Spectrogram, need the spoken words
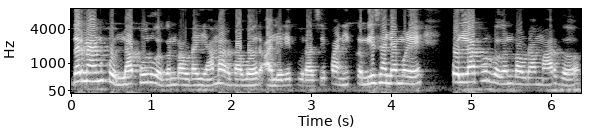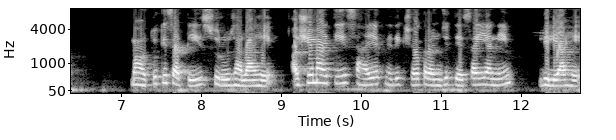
दरम्यान कोल्हापूर गगनबावडा या मार्गावर आलेले पुराचे पाणी कमी झाल्यामुळे कोल्हापूर गगनबावडा मार्ग वाहतुकीसाठी सुरू झाला आहे. अशी माहिती सहाय्यक निरीक्षक रणजित देसाई यांनी दिली आहे.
